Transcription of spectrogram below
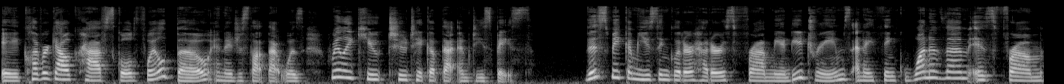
a Clever Gal Crafts gold foil bow, and I just thought that was really cute to take up that empty space. This week I'm using glitter headers from Mandy Dreams, and I think one of them is from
